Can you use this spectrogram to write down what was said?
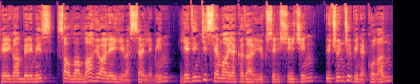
Peygamberimiz sallallahu aleyhi ve sellemin yedinci semaya kadar yükselişi için üçüncü binek olan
